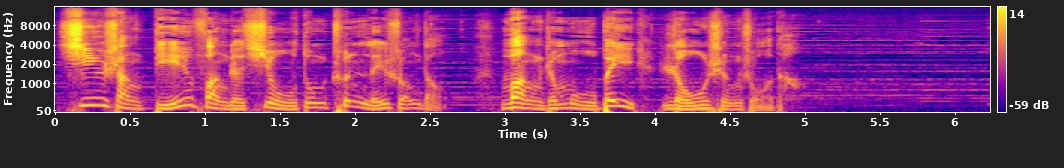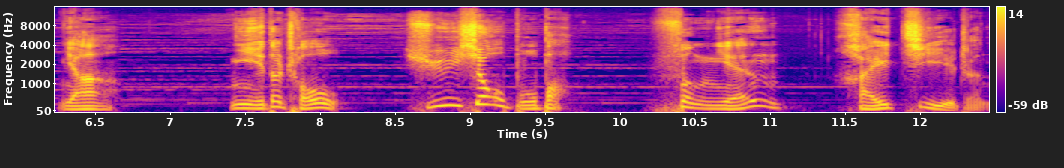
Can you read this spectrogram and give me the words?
膝上叠放着秀东春雷双刀，望着墓碑，柔声说道：“娘，你的仇，徐骁不报，凤年还记着呢。”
